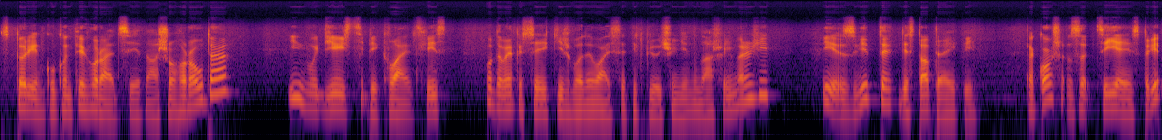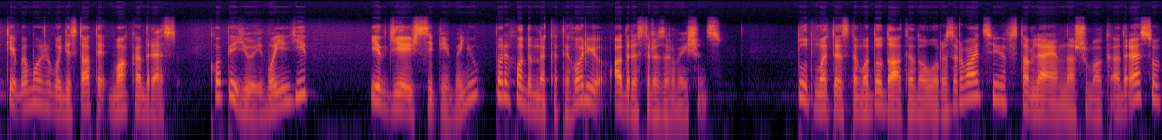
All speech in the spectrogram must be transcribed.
сторінку конфігурації нашого роутера і в DHCP Client List подивитися, які ж девайси підключені до нашої мережі, і звідти дістати IP. Також з цієї сторінки ми можемо дістати MAC-адресу. Копіюємо її і в DHCP меню переходимо на категорію Address Reservations. Тут ми тиснемо Додати нову резервацію, вставляємо нашу MAC-адресу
